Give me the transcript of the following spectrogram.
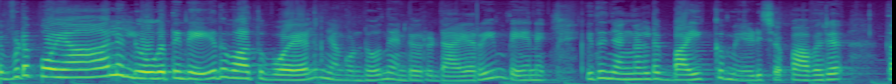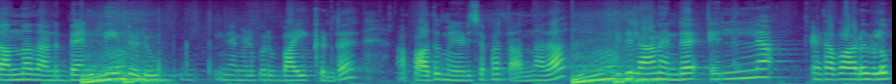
എവിടെ പോയാലും ലോകത്തിന്റെ ഏത് ഭാഗത്ത് പോയാലും ഞാൻ കൊണ്ടുപോകുന്ന എന്റെ ഒരു ഡയറിയും പേനയും. ഇത് ഞങ്ങളുടെ ബൈക്ക് മേടിച്ചപ്പോൾ അവർ തന്നതാണ്. ബെൻലീന്റെ ഒരു ഞങ്ങൾക്കൊരു ബൈക്ക് ഉണ്ട് അപ്പോൾ അത് മേടിച്ചപ്പോൾ തന്നതാ. ഇതിലാണ് എന്റെ എല്ലാ ഇടപാടുകളും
